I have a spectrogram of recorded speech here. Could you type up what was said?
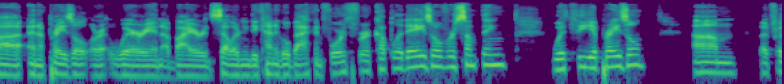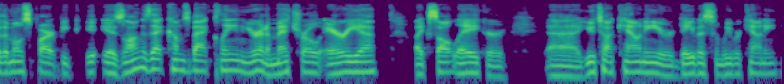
uh, an appraisal or wherein a buyer and seller need to kind of go back and forth for a couple of days over something with the appraisal. Um, but for the most part, be, as long as that comes back clean, you're in a metro area like Salt Lake or uh, Utah County or Davis and Weber County,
